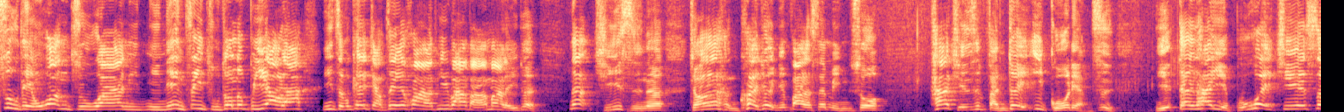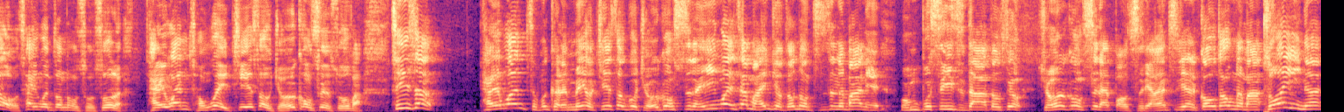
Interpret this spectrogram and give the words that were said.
数典忘祖啊！你你连你自己祖宗都不要啦！你怎么可以讲这些话？噼里啪啦把他骂了一顿。那其实呢，蒋万安很快就已经发了声明，说他其实是反对一国两制，也但是他也不会接受蔡英文总统所说的台湾从未接受九二共识的说法。实际上。台湾怎么可能没有接受过九二共识呢？因为在马英九总统执政的八年，我们不是一直大家都是用九二共识来保持两岸之间的沟通的吗？所以呢，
